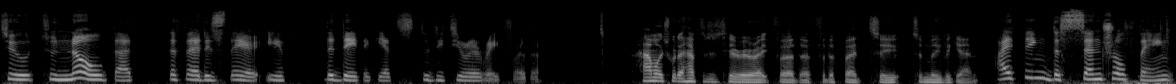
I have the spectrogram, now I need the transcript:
to to know that the Fed is there if the data gets to deteriorate further. How much would it have to deteriorate further for the Fed to, to move again? I think the central thing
